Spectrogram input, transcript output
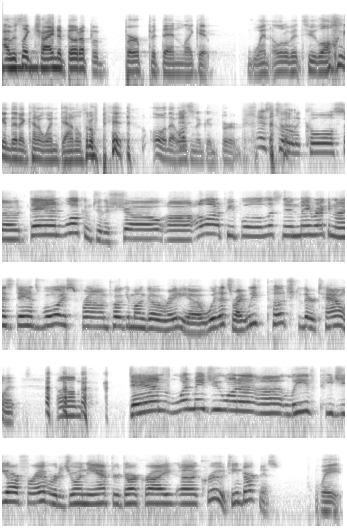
I was like trying to build up a burp, but then like it went a little bit too long, and then I kind of went down a little bit. Oh, that wasn't a good burp. That's totally cool. So, Dan, welcome to the show. Uh, a lot of people listening may recognize Dan's voice from Pokemon Go Radio. We, that's right, we've poached their talent. Um, Dan, what made you want to uh, leave PGR forever to join the After Darkrai uh, crew, Team Darkness? Wait,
